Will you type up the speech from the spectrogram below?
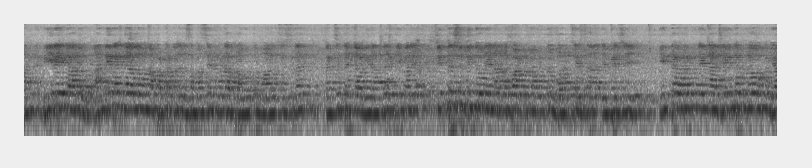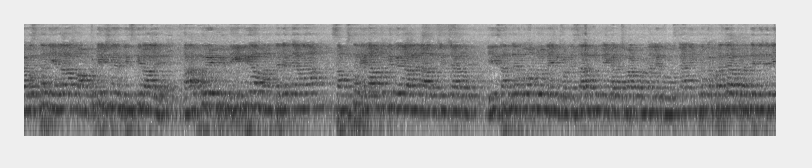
అన్ని- వీరే కాదు అన్ని రంగాల్లో ఉన్న పట్టభద్రుల సమస్యను కూడా ప్రభుత్వం ఆలోచిస్తున్నది ఖచ్చితంగా వీరందరికీ మరి చిత్తశుద్ధితో నేను అందుబాటులో ఉంటూ వర్క్ చేస్తానని చెప్పేసి ఇంతవరకు నేను నా జీవితం వ్యవస్థను ఎలా కాంపిటీషన్ తీసుకురావాలి కార్పొరేట్ నీట్గా మన తెలంగాణ సంస్థను ఎలా ముందుకు వెళ్ళాలని ఆలోచించాను? ఈ సందర్భంలో నేను కొన్నిసార్లు మీకు అందుబాటులో ఉండలేకపోవచ్చు కానీ ఇప్పుడు ఒక ప్రజా ప్రతినిధిని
